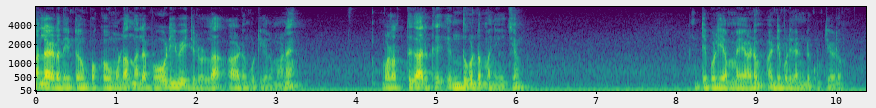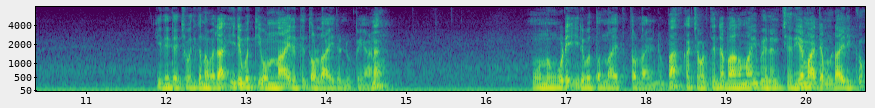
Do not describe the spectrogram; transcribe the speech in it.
നല്ല ഇടനീട്ടവും പൊക്കവുമുള്ള നല്ല ബോഡി വെയ്റ്റിലുള്ള ആടും കുട്ടികളുമാണ്. വളർത്തുകാർക്ക് എന്തുകൊണ്ടും അനുയോജ്യം. അടിപൊളി അമ്മയാടും അടിപൊളി രണ്ട് കുട്ടികളും. ഇതിന്റെ ചോദിക്കുന്ന വില ഇരുപത്തി ഒന്നായിരത്തി തൊള്ളായിരം രൂപയാണ്. മൂന്നും കൂടി ഇരുപത്തൊന്നായിരത്തി തൊള്ളായിരം രൂപ. കച്ചവടത്തിന്റെ ഭാഗമായി വിലയിൽ ചെറിയ മാറ്റമുണ്ടായിരിക്കും.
